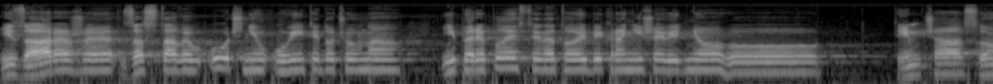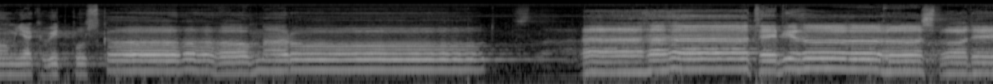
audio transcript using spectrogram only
І зараз же заставив учнів увійти до човна і переплисти на той бік раніше від нього. Тим часом, як відпускав народ. Слава Тобі, Господи.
